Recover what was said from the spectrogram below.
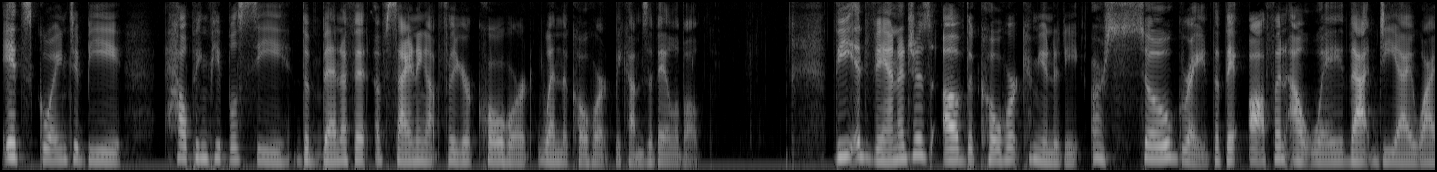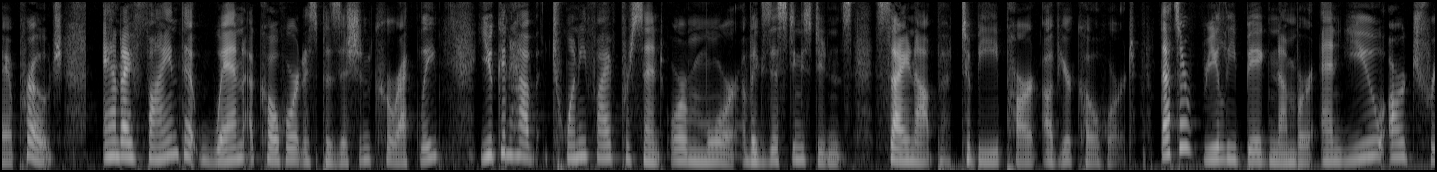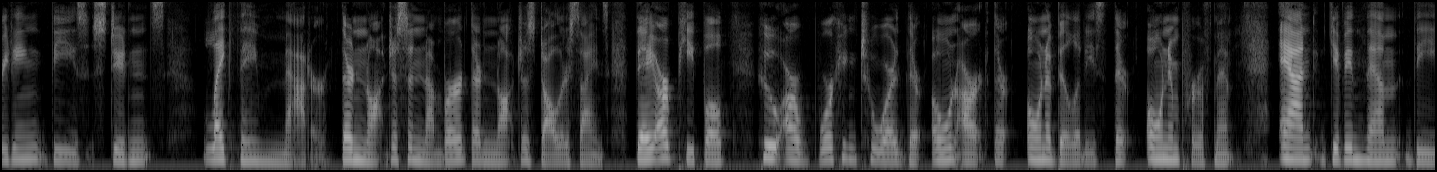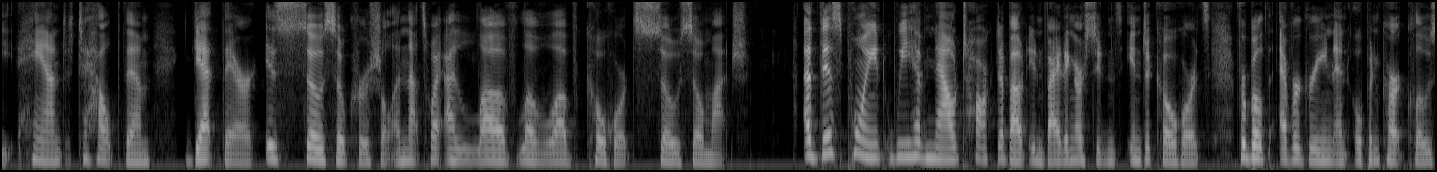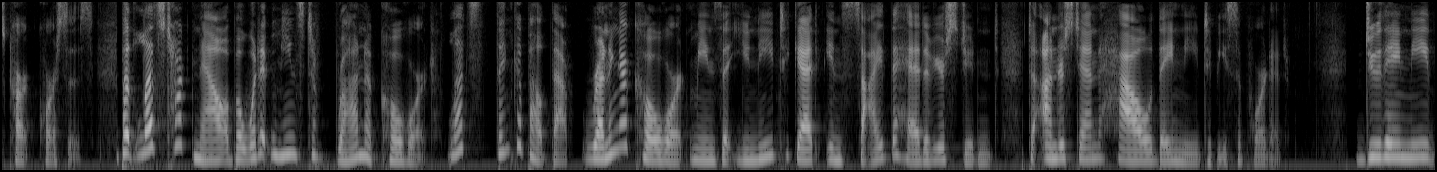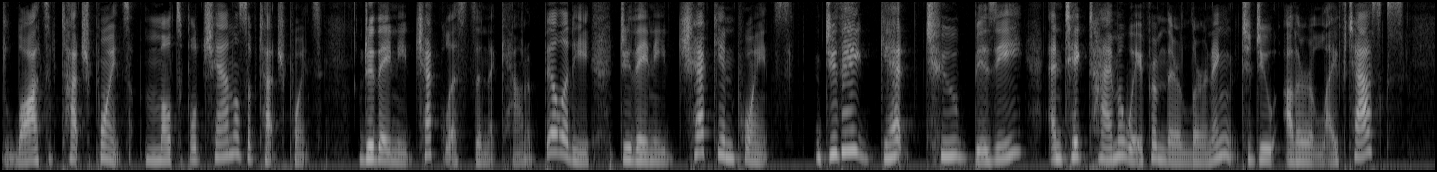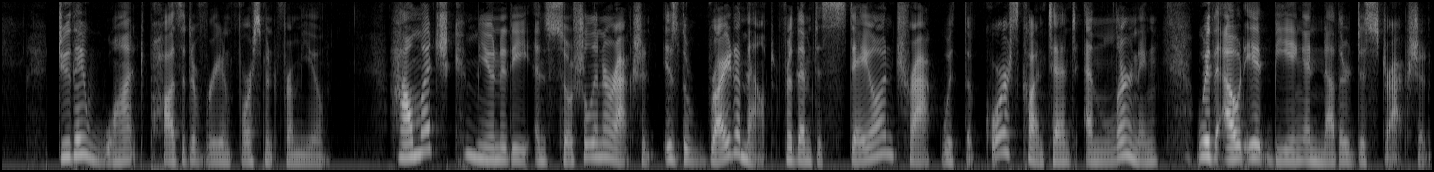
It's going to be helping people see the benefit of signing up for your cohort when the cohort becomes available. The advantages of the cohort community are so great that they often outweigh that DIY approach. And I find that when a cohort is positioned correctly, you can have 25% or more of existing students sign up to be part of your cohort. That's a really big number, and you are treating these students like they matter. They're not just a number, they're not just dollar signs. They are people who are working toward their own art, their own abilities, their own improvement, and giving them the hand to help them get there is so, so crucial. And that's why I love, love, love cohorts so, so much. At this point, we have now talked about inviting our students into cohorts for both evergreen and open cart, closed cart courses. But let's talk now about what it means to run a cohort. Let's think about that. Running a cohort means that you need to get inside the head of your student to understand how they need to be supported. Do they need lots of touch points, multiple channels of touch points? Do they need checklists and accountability? Do they need check in points? Do they get too busy and take time away from their learning to do other life tasks? Do they want positive reinforcement from you? How much community and social interaction is the right amount for them to stay on track with the course content and learning without it being another distraction?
